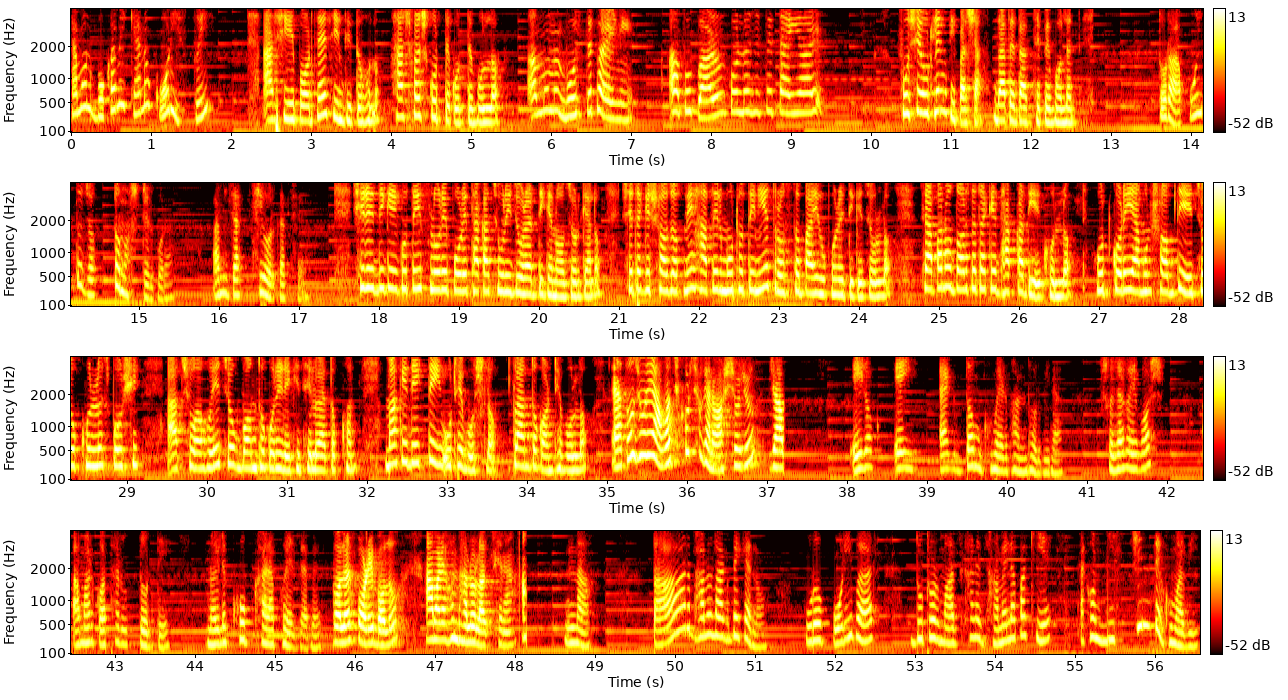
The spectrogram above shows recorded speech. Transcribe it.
এমন বোকামি কেন করিস তুই? আর সে এ পর্যায়ে চিন্তিত হলো। হাঁসফাঁস করতে করতে বলল আম্মু আমি বুঝতে পারিনি। আপু বারণ করল যেতে তাই আর ফুসে উঠলেন পিপাসা দাঁতে দাঁত চেপে বললেন তোর আপুই তো যত নষ্টের গোড়া। আমি যাচ্ছি ওর কাছে। সিঁড়ির দিকে এগোতেই ফ্লোরে পড়ে থাকা চুরি জোড়ার দিকে নজর গেল। সেটাকে সযত্নে হাতের মুঠোতে নিয়ে ত্রস্ত পায়ে উপরের দিকে চলল। চাপানো দরজাটাকে ধাক্কা দিয়ে খুলল। হুট করে এমন শব্দে চোখ খুলল স্পর্শী। আছোয়া হয়ে চোখ বন্ধ করে রেখেছিল এতক্ষণ। মাকে দেখতেই উঠে বসল। ক্লান্ত কণ্ঠে বলল এত জোরে আওয়াজ করছ কেন আশ্চর্য? যা এই রক এই একদম ঘুমের ভান ধরবি না। সোজা হয়ে বস আমার কথার উত্তর দে। নইলে খুব খারাপ হয়ে যাবে। বলার পরে বলো আমার এখন ভালো লাগছে না। না তার ভালো লাগবে কেন? পুরো পরিবার দুটোর মাঝখানে ঝামেলা পাকিয়ে এখন নিশ্চিন্তে ঘুমাবি।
